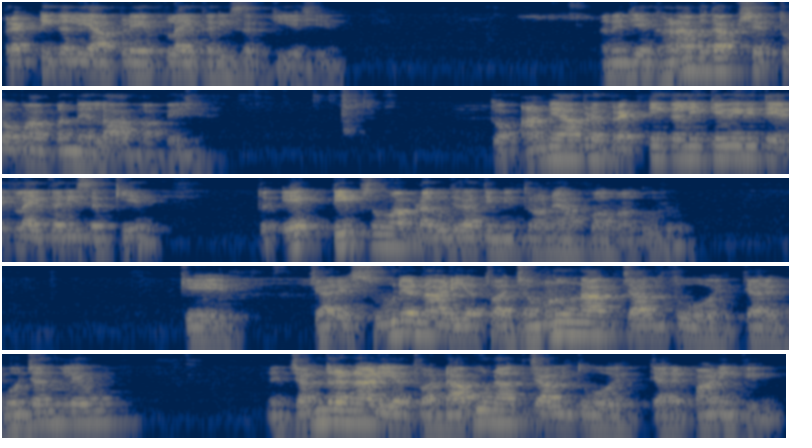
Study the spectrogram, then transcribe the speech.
પ્રેક્ટિકલી આપણે એપ્લાય કરી શકીએ છીએ. અને જે ઘણા બધા ક્ષેત્રોમાં આપણને લાભ આપે છે. તો આને આપણે પ્રેક્ટિકલી કેવી રીતે એપ્લાય કરી શકીએ? તો એક ટિપ્સ હું આપણા ગુજરાતી મિત્રોને આપવા માંગુ છું. કે જ્યારે સૂર્યનાળી અથવા જમણું નાક ચાલતું હોય ત્યારે ભોજન લેવું ચંદ્રનાળી અથવા ડાબુ નાક ચાલતું હોય ત્યારે પાણી પીવું.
